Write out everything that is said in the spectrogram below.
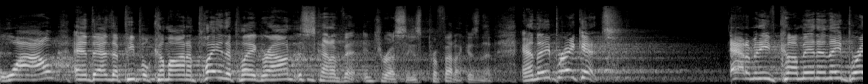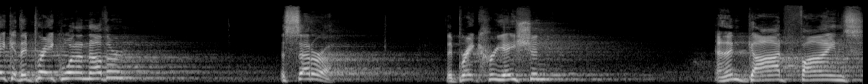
Wow. And then the people come on and play in the playground. This is kind of interesting. It's prophetic, isn't it? And they break it. Adam and Eve come in and they break it. They break one another, etc. They break creation. And then God finds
